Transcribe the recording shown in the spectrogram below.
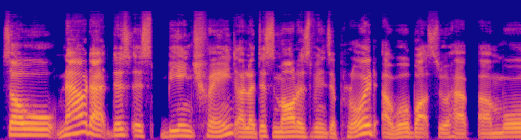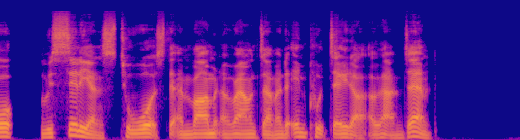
So now that this is being trained, uh, like this model is being deployed, our robots will have a more resilience towards the environment around them and the input data around them.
